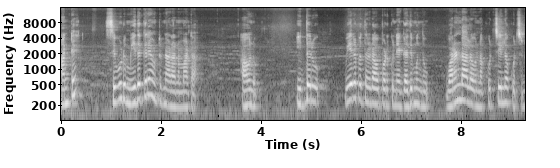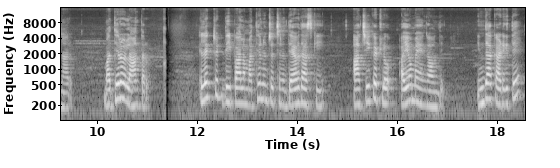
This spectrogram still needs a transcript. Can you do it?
అంటే శివుడు మీ దగ్గరే ఉంటున్నాడన్నమాట. అవును. ఇద్దరు వీరభద్రరావు పడుకునే గది ముందు వరండాలో ఉన్న కుర్చీలో కూర్చున్నారు. మధ్యలో లాంతరు. ఎలక్ట్రిక్ దీపాల మధ్య నుంచి వచ్చిన దేవదాస్కి ఆ చీకట్లో అయోమయంగా ఉంది. ఇందాక అడిగితే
